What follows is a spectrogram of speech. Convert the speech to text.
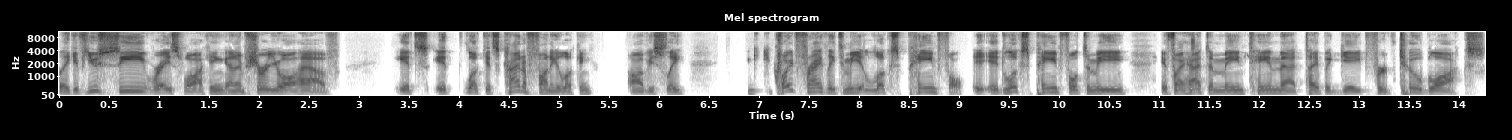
like, if you see race walking, and I'm sure you all have, it's, it, look, it's kind of funny looking, obviously quite frankly, to me, it looks painful. It, it, looks painful to me if I had to maintain that type of gait for two blocks,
